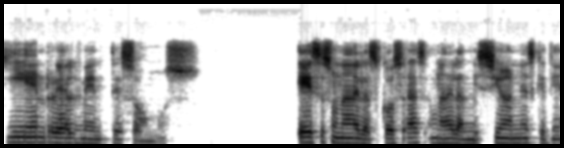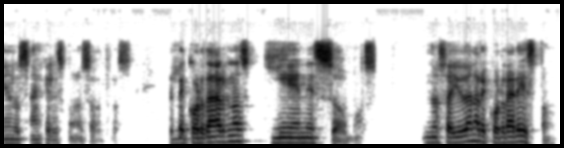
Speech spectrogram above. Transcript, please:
quién realmente somos. Esa es una de las cosas, una de las misiones que tienen los ángeles con nosotros. Recordarnos quiénes somos. Nos ayudan a recordar esto,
